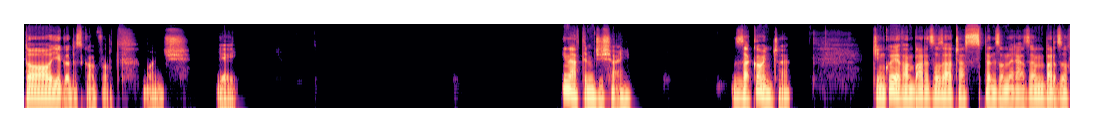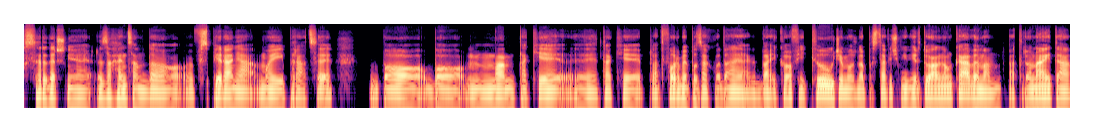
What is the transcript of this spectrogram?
To jego dyskomfort bądź jej. I na tym dzisiaj zakończę. Dziękuję Wam bardzo za czas spędzony razem. Bardzo serdecznie zachęcam do wspierania mojej pracy, bo, bo mam takie, e, takie platformy pozakładane jak Buy Coffee Tu, gdzie można postawić mi wirtualną kawę. Mam Patronite'a.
